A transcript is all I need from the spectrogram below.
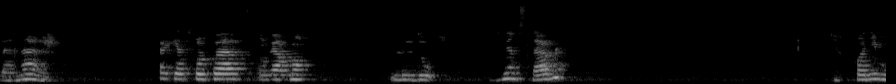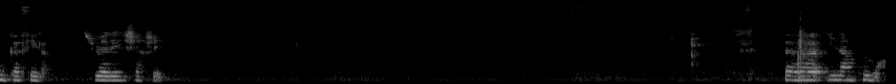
la nage à quatre pattes en gardant le dos bien stable. J'ai refroidi mon café là. Je vais aller le chercher. Euh, il est un peu loin.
